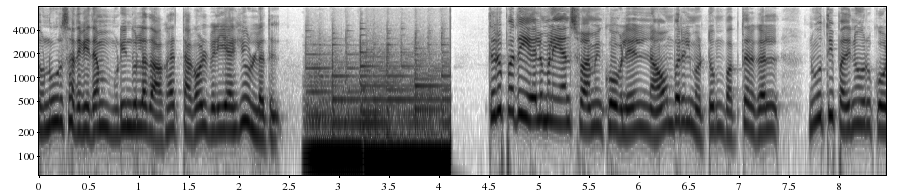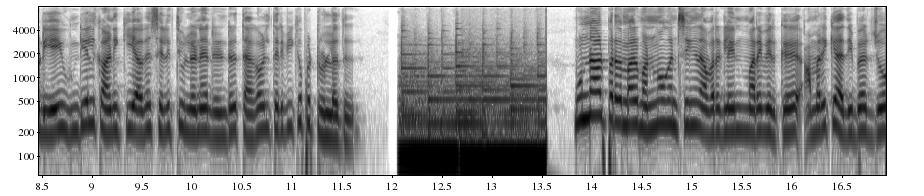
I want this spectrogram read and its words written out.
தொண்ணூறு சதவீதம் முடிந்துள்ளதாக தகவல் வெளியாகியுள்ளது. திருப்பதி ஏழுமலையான் சுவாமி கோவிலில் நவம்பரில் மட்டும் பக்தர்கள் நூற்றி பதினோரு கோடியை உண்டியல் காணிக்கையாக செலுத்தியுள்ளனர் என்று தகவல் தெரிவிக்கப்பட்டுள்ளது. முன்னாள் பிரதமர் மன்மோகன் சிங் அவர்களின் மறைவிற்கு அமெரிக்க அதிபர் ஜோ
